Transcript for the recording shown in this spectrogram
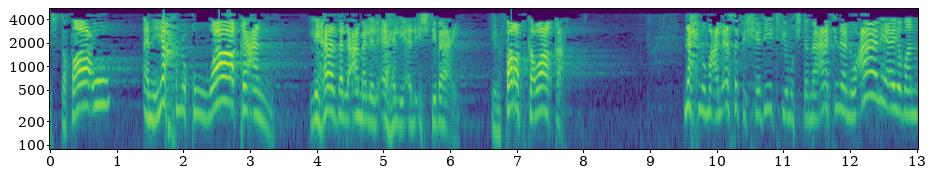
استطاعوا أن يخلقوا واقعا لهذا العمل الأهلي الاجتماعي. انفرض كواقع. نحن مع الأسف الشديد في مجتمعاتنا نعاني أيضا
